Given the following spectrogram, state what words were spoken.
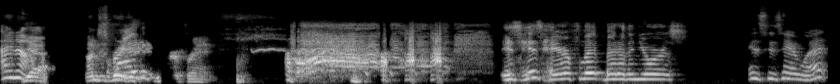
I know. Yeah. I'm just Why bringing it for a friend. is his hair flip better than yours? Is his hair what?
